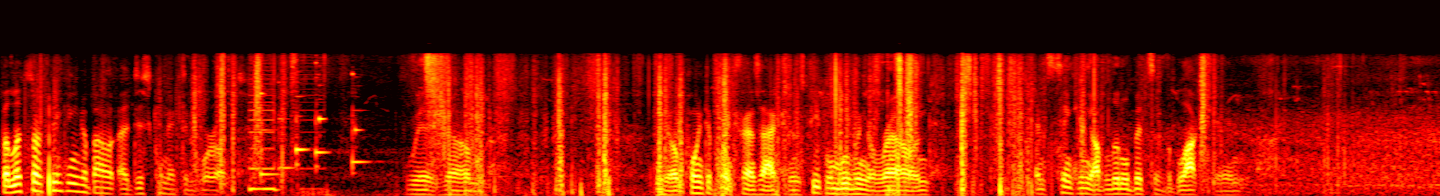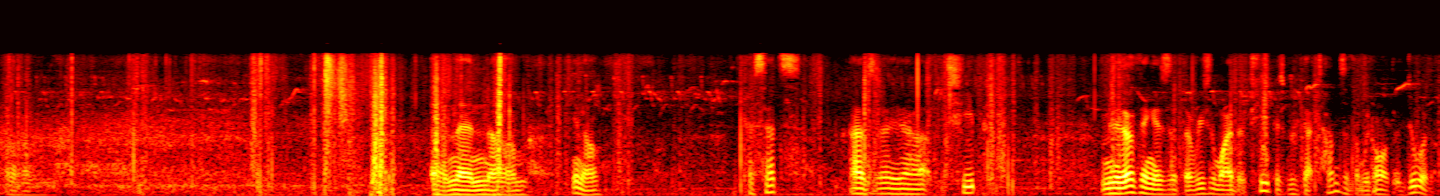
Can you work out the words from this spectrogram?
but let's start thinking about a disconnected world with, um, you know, point-to-point transactions, people moving around and syncing up little bits of the blockchain. And then, um, you know, cassettes as a uh, cheap. I mean, the other thing is that the reason why they're cheap is we've got tons of them. We don't know what to do with them.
